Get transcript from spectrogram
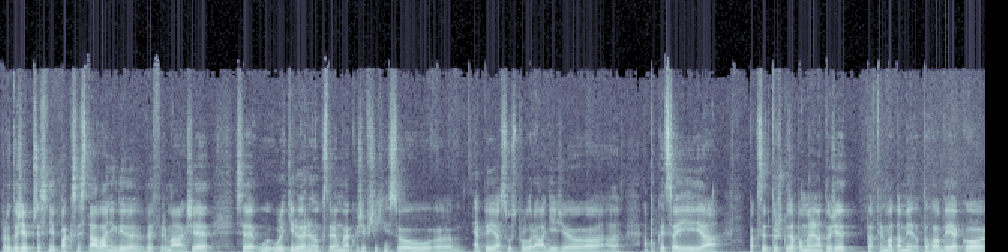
Protože přesně pak se stává někdy ve, ve firmách, že se u, uletí do jednoho extrému, jako že všichni jsou um, happy a jsou spolu rádi, že jo, a, a, a pokecají a pak se trošku zapomene na to, že ta firma tam je od toho, aby jako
